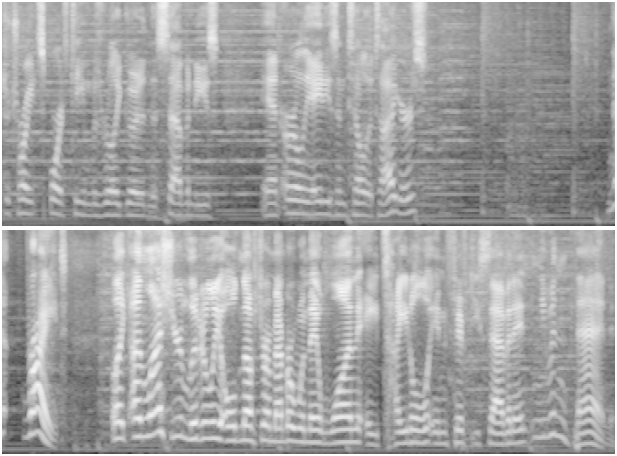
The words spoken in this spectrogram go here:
Detroit sports team was really good in the '70s and early '80s until the Tigers. N- right. Like, unless you're literally old enough to remember when they won a title in 57, and even then,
